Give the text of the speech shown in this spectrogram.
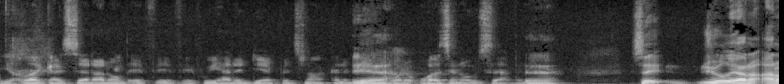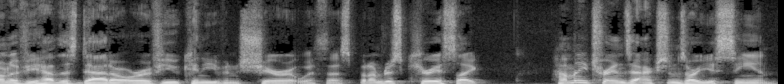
yeah. I, like I said, I don't. If, if, if we had a dip, it's not going to be yeah. what it was in 07. Yeah. So, Julie, I don't, I don't know if you have this data or if you can even share it with us, but I'm just curious, like, how many transactions are you seeing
